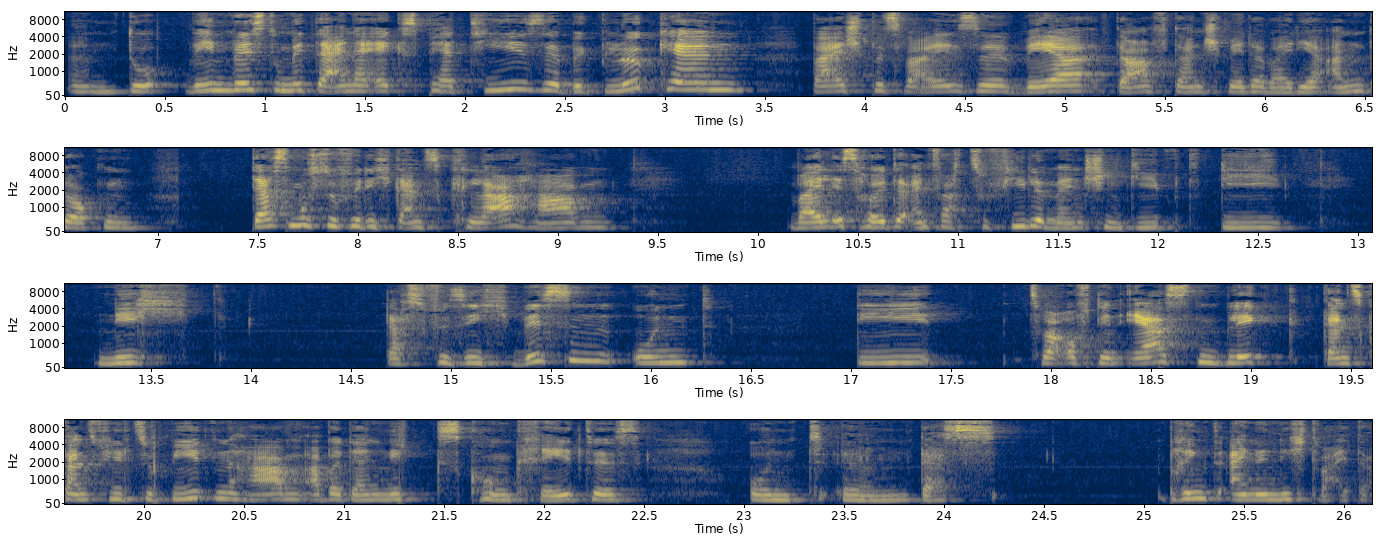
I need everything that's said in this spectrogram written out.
Ähm, du, wen willst du mit deiner Expertise beglücken? Beispielsweise, wer darf dann später bei dir andocken? Das musst du für dich ganz klar haben weil es heute einfach zu viele Menschen gibt, die nicht das für sich wissen und die zwar auf den ersten Blick ganz, ganz viel zu bieten haben, aber dann nichts Konkretes und ähm, das bringt einen nicht weiter.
